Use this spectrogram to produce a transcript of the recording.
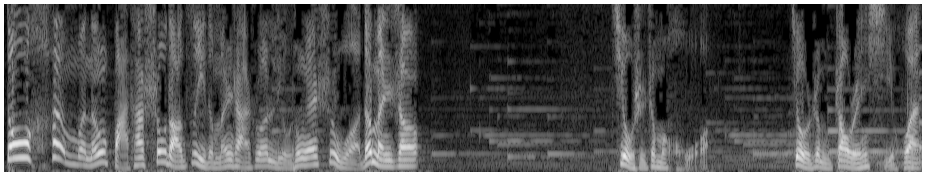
都恨不能把他收到自己的门上，说柳宗元是我的门生，就是这么火。就是这么招人喜欢。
